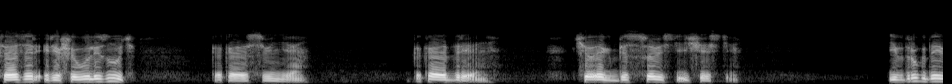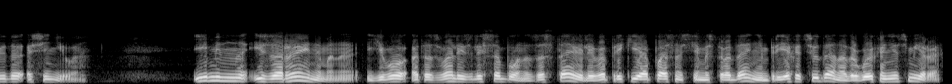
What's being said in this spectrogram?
Цезарь решил улизнуть. Какая свинья! Какая дрянь! Человек без совести и чести. И вдруг Дэвида осенило. Именно из-за Райнемана его отозвали из Лиссабона, заставили, вопреки опасностям и страданиям, приехать сюда, на другой конец мира.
